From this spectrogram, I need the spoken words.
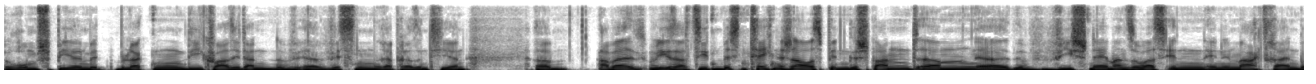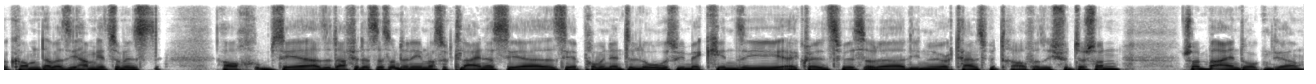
Rumspielen mit Blöcken, die quasi dann äh, Wissen repräsentieren. Ähm, aber wie gesagt, sieht ein bisschen technisch aus. Bin gespannt, ähm, äh, wie schnell man sowas in, in den Markt reinbekommt. Aber sie haben hier zumindest auch sehr, also dafür, dass das Unternehmen noch so klein ist, sehr, sehr prominente Logos wie McKinsey, äh, Credit Suisse oder die New York Times mit drauf. Also ich finde das schon, schon beeindruckend, ja.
